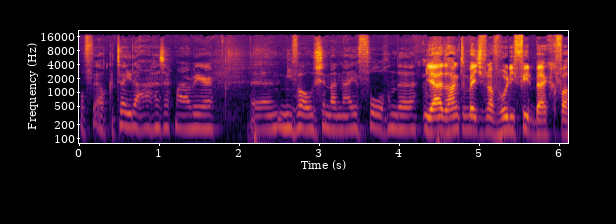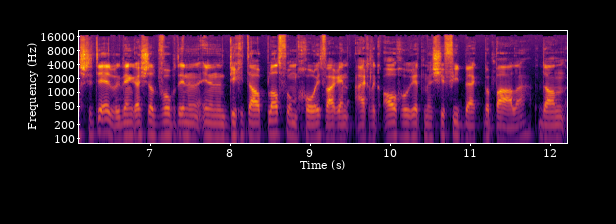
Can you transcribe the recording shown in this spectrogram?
of elke twee dagen zeg maar weer uh, niveaus en naar je volgende... Ja, het hangt een beetje vanaf hoe die feedback gefaciliteerd wordt. Ik denk als je dat bijvoorbeeld in een, in een digitaal platform gooit, waarin eigenlijk algoritmes je feedback bepalen, dan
